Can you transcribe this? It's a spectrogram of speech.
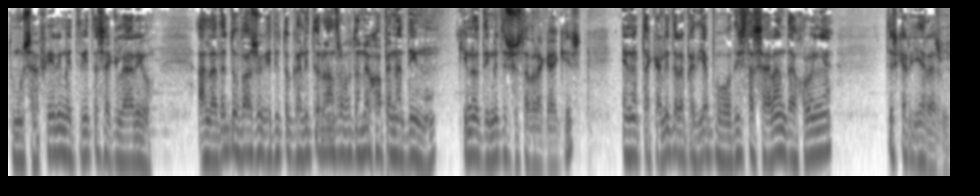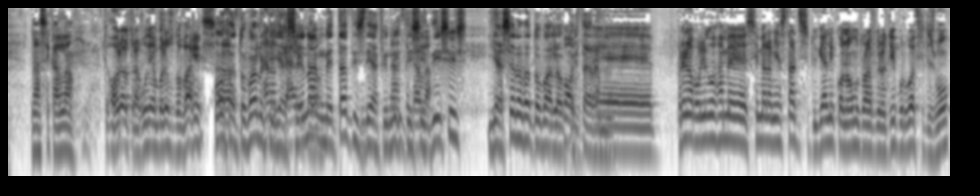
του Μουσαφίρη με τρίτα Σακλαρίου. Αλλά δεν το βάζω γιατί τον καλύτερο άνθρωπο τον έχω απέναντί μου και είναι ο Δημήτρης ο Σταυρακάκης. Ένα από τα καλύτερα παιδιά που έχω δει στα 40 χρόνια της καριέρας μου. Να είσαι καλά. Ωραίο τραγούδι, αν μπορέσει να το βάλεις. θα το βάλω και για σένα. Μετά τις διαφημίσει, τις ειδήσεις, για σένα θα το βάλω, λοιπόν, ε, πριν από λίγο είχαμε σήμερα μια συνάντηση του Γιάννη Οικονόμου, τον αναπληρωτή Υπουργού Αθλητισμού,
